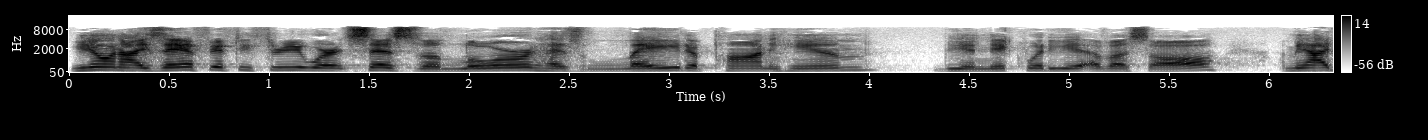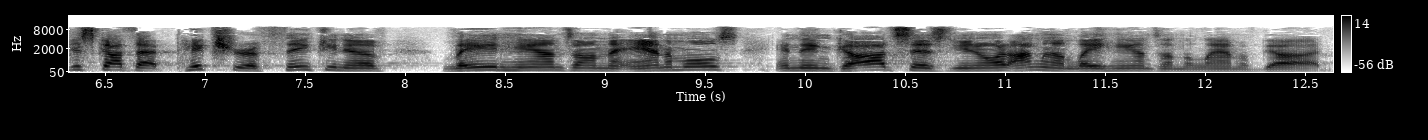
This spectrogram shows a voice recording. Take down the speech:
You know, in Isaiah 53, where it says, The Lord has laid upon him the iniquity of us all. I mean, I just got that picture of thinking of laying hands on the animals, and then God says, you know what? I'm going to lay hands on the Lamb of God.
